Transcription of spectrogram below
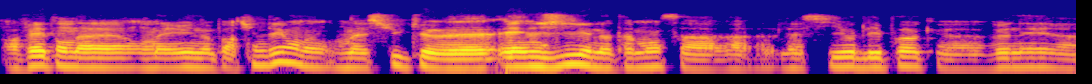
en fait, on a, on a eu une opportunité. On a, on a su que NJ, notamment sa, la CEO de l'époque, venait euh,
